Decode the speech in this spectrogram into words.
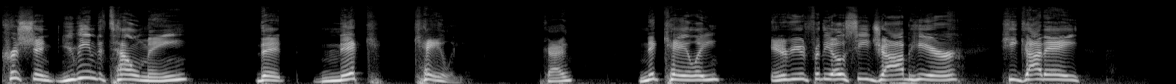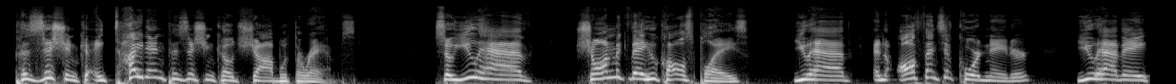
Christian, you mean to tell me that Nick Caley, okay? Nick Caley interviewed for the OC job here. He got a position, a tight end position coach job with the Rams. So you have Sean McVay who calls plays. You have an offensive coordinator. You have a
